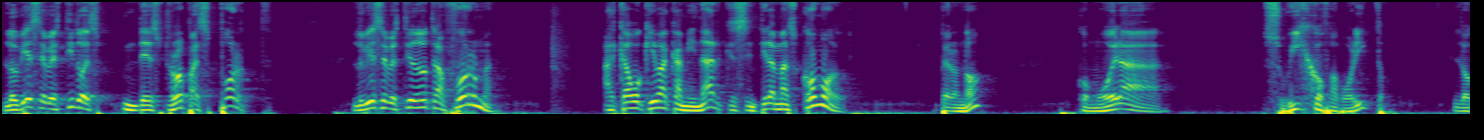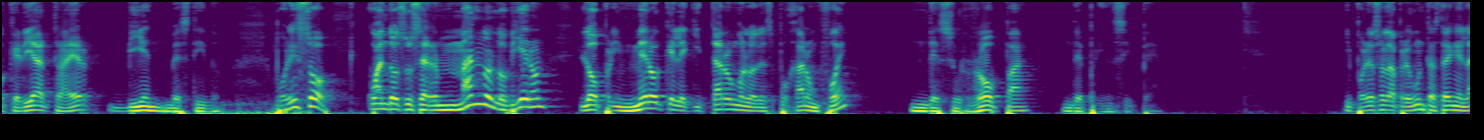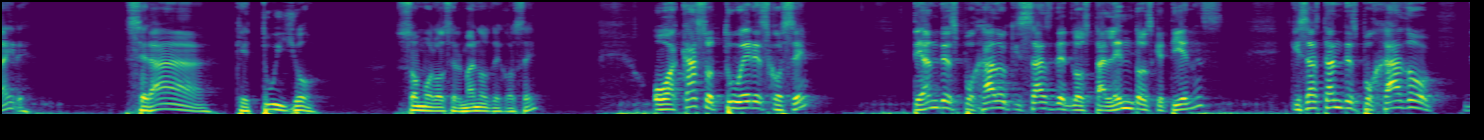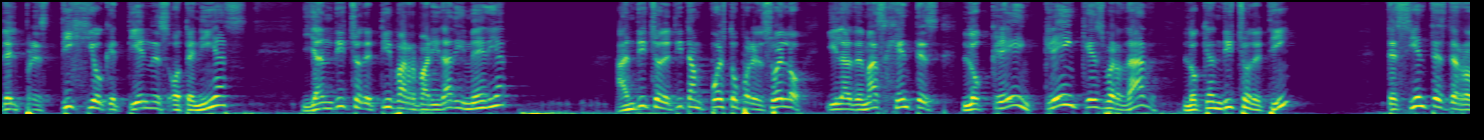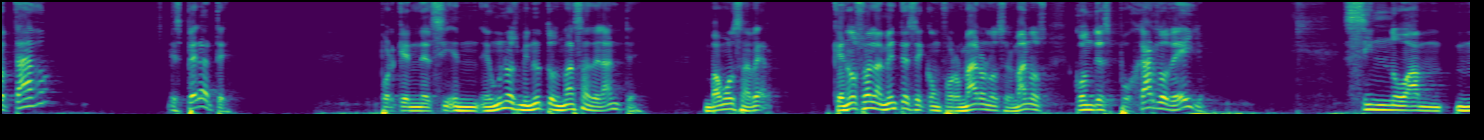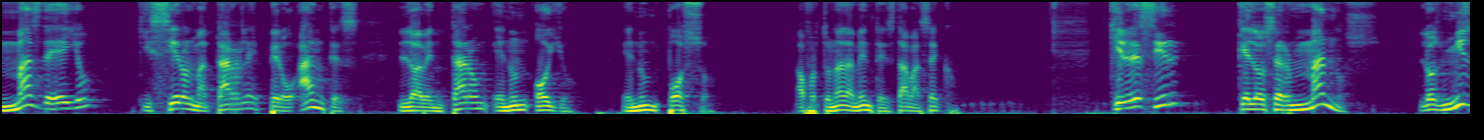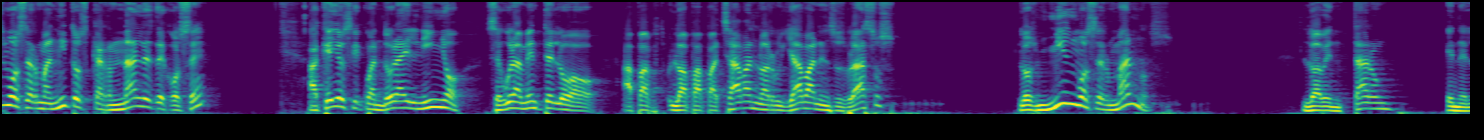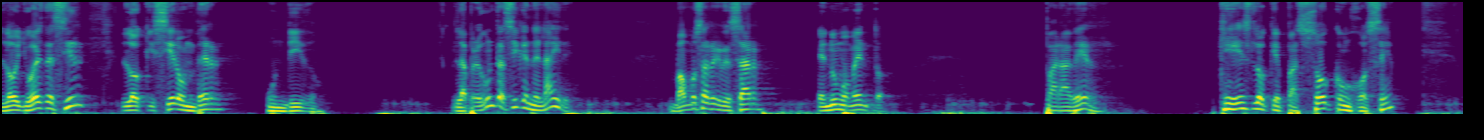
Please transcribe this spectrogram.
Lo hubiese vestido de ropa sport, lo hubiese vestido de otra forma. Al cabo que iba a caminar, que se sintiera más cómodo. Pero no, como era su hijo favorito, lo quería traer bien vestido. Por eso, cuando sus hermanos lo vieron, lo primero que le quitaron o lo despojaron fue de su ropa de príncipe. Y por eso la pregunta está en el aire. ¿Será que tú y yo somos los hermanos de José? ¿O acaso tú eres José? ¿Te han despojado quizás de los talentos que tienes? Quizás te han despojado del prestigio que tienes o tenías y han dicho de ti barbaridad y media. Han dicho de ti, te han puesto por el suelo y las demás gentes lo creen, creen que es verdad lo que han dicho de ti. ¿Te sientes derrotado? Espérate, porque en, unos minutos más adelante vamos a ver que no solamente se conformaron los hermanos con despojarlo de ello, sino a más de ello quisieron matarle, pero antes lo aventaron en un hoyo, en un pozo. Afortunadamente estaba seco. Quiere decir que los hermanos, los mismos hermanitos carnales de José, aquellos que cuando era el niño seguramente lo, lo apapachaban, lo arrullaban en sus brazos, los mismos hermanos lo aventaron en el hoyo, es decir, lo quisieron ver hundido. La pregunta sigue en el aire. Vamos a regresar en un momento para ver qué es lo que pasó con José,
